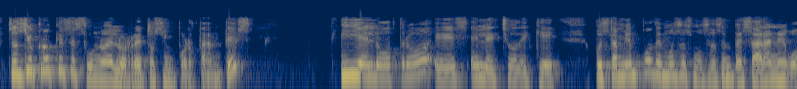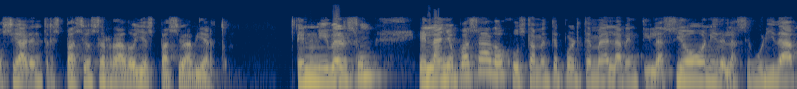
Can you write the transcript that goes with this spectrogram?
Entonces, yo creo que ese es uno de los retos importantes. Y el otro es el hecho de que, pues también podemos los museos empezar a negociar entre espacio cerrado y espacio abierto. En Universum, el año pasado, justamente por el tema de la ventilación y de la seguridad,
